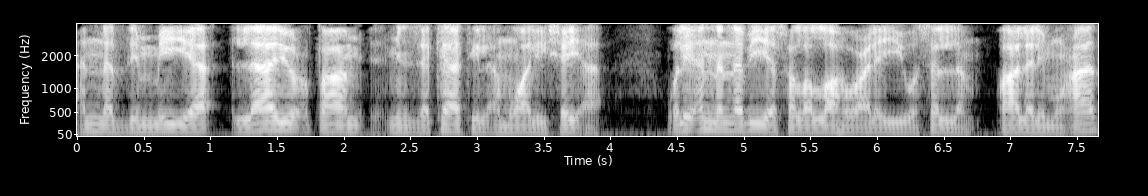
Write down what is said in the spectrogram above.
أن الذمي لا يعطى من زكاة الأموال شيئا ولأن النبي صلى الله عليه وسلم قال لمعاذ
